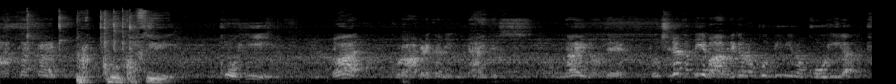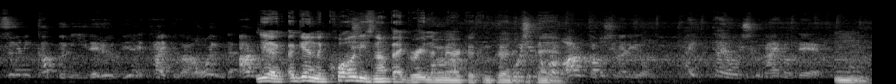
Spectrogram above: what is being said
あったかい。ブラックコーヒー。コーヒー。はこれアメリカにないですないのでどちらかといえばアメリカのコンビニのコーヒーが普通にカップに入れる、ね、タイプが多いんだある Yeah, again, the quality is not that great in America compared to 美味しいとこ Japan. ろもあるかもしれないけど大体美味しくないのでうん。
